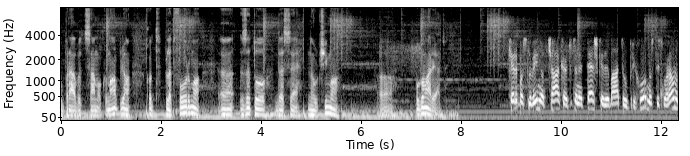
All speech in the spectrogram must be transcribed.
uporabiti samo konopljo kot platformo uh, za to, da se naučimo uh, pogovarjati. Ker pa Slovenijo čakajo tudi ne težke debate v prihodnosti, smo ravno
